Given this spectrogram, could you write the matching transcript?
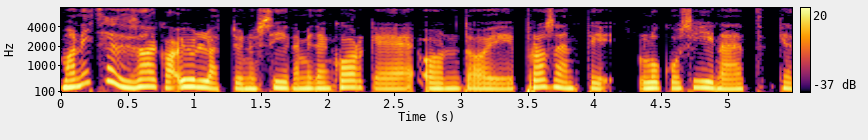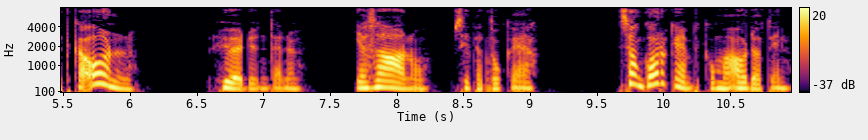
Mä oon itse asiassa aika yllättynyt siitä, miten korkea on toi prosenttiluku siinä, että ketkä on hyödyntänyt ja saanut sitä tukea. Se on korkeampi kuin mä odotin.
